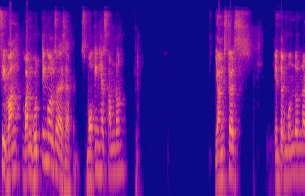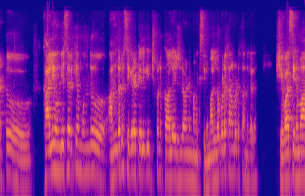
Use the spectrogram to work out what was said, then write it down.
See, one one good thing also has happened. Smoking has come down. ఇంతకు ముందు ఉన్నట్టు ఖాళీ ఉండేసరికి ముందు అందరూ సిగరెట్ వెలిగించుకుని కాలేజీలోని మనకి సినిమాల్లో కూడా కనబడుతుంది కదా. శివ సినిమా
